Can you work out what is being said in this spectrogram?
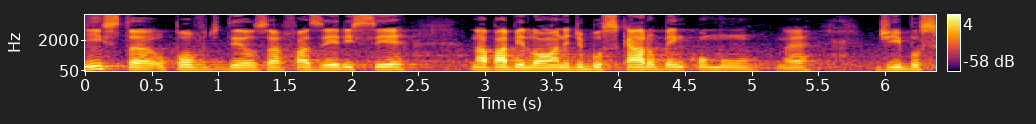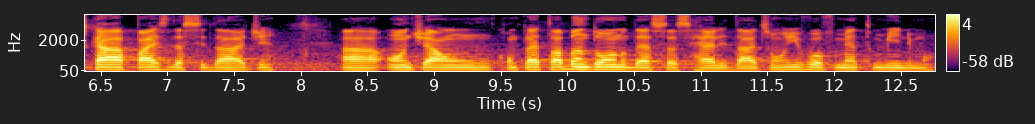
insta o povo de Deus a fazer e ser na Babilônia, de buscar o bem comum, né? de buscar a paz da cidade, uh, onde há um completo abandono dessas realidades, um envolvimento mínimo.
